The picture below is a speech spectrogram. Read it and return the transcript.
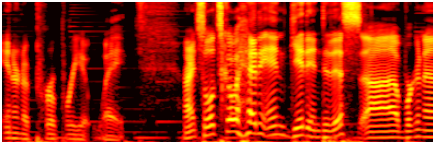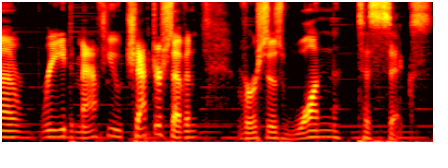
in an appropriate way. All right, so let's go ahead and get into this. Uh, we're going to read Matthew chapter 7, verses 1 to 6.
